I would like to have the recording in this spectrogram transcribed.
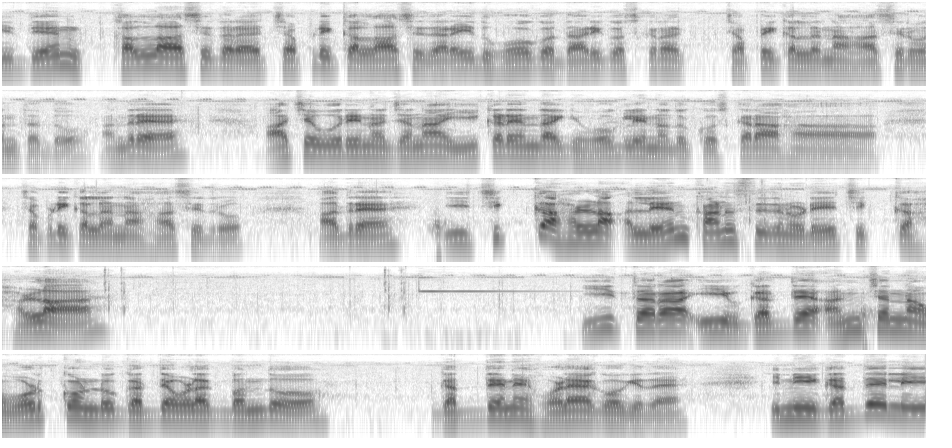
ಇದೇನು ಕಲ್ಲು ಹಾಸಿದ್ದಾರೆ ಚಪ್ಪಡಿ ಕಲ್ಲು ಹಾಸಿದ್ದಾರೆ ಇದು ಹೋಗೋ ದಾರಿಗೋಸ್ಕರ ಚಪ್ಪಡಿ ಕಲ್ಲನ್ನು ಹಾಸಿರುವಂಥದ್ದು. ಅಂದರೆ ಆಚೆ ಊರಿನ ಜನ ಈ ಕಡೆಯಿಂದಾಗಿ ಹೋಗಲಿ ಅನ್ನೋದಕ್ಕೋಸ್ಕರ ಚಪ್ಪಡಿ ಕಲ್ಲನ್ನು ಹಾಸಿದರು. ಆದರೆ ಈ ಚಿಕ್ಕ ಹಳ್ಳ, ಅಲ್ಲೇನು ಕಾಣಿಸ್ತಿದೆ ನೋಡಿ, ಚಿಕ್ಕ ಹಳ್ಳ. ಈ ಥರ ಈ ಗದ್ದೆ ಅಂಚನ್ನು ಒಡ್ಕೊಂಡು ಗದ್ದೆ ಒಳಗೆ ಬಂದು ಗದ್ದೆನೇ ಹೊಳೆ ಆಗೋಗಿದೆ ಇನ್ನು ಈ ಗದ್ದೆಯಲ್ಲಿ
